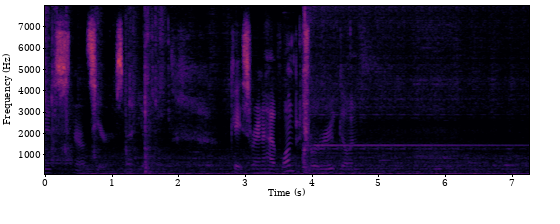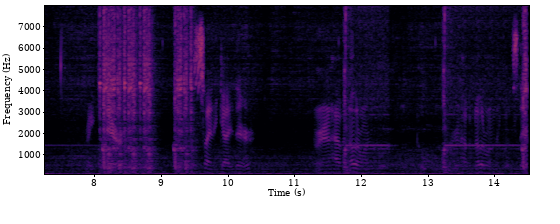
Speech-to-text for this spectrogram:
routes. No, it's here, isn't it? Yep. Okay, so we're gonna have one patrol route going right there. Sign a guy there. We're gonna have another one. We're gonna have another one that goes there.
